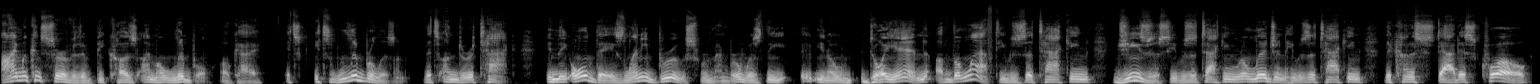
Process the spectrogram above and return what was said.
I'm a conservative because I'm a liberal, okay? It's, it's liberalism that's under attack. In the old days, Lenny Bruce, remember, was the, you know, doyen of the left. He was attacking Jesus. He was attacking religion. He was attacking the kind of status quo.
